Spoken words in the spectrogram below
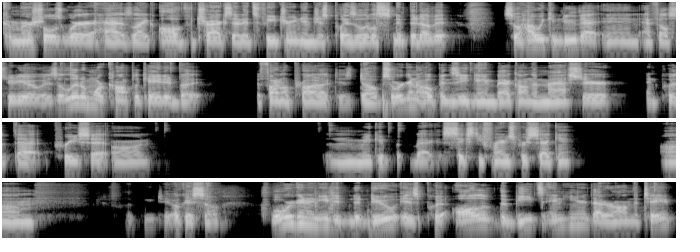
commercials where it has like all the tracks that it's featuring and just plays a little snippet of it. So how we can do that in FL Studio is a little more complicated, but the final product is dope. So we're gonna open ZGame back on the master and put that preset on and make it back 60 frames per second. Um, okay, so what we're gonna need to do is put all of the beats in here that are on the tape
